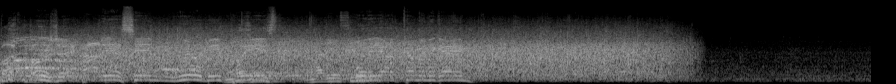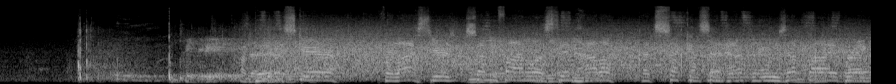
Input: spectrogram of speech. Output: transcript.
But Auger Aliassime will be pleased with the outcome in the game. A bit of a scare for last year's semi-finalist in Halle. That second set after he was up by a break.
